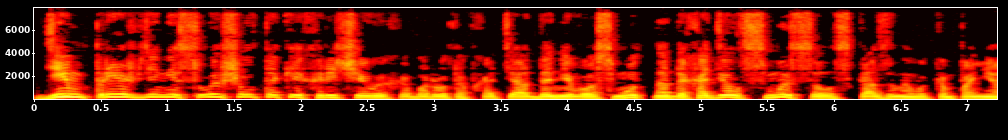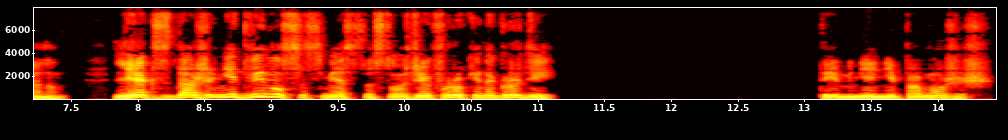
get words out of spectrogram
Дим прежде не слышал таких речевых оборотов, хотя до него смутно доходил смысл сказанного компаньоном. Лекс даже не двинулся с места, сложив руки на груди. «Ты мне не поможешь?»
